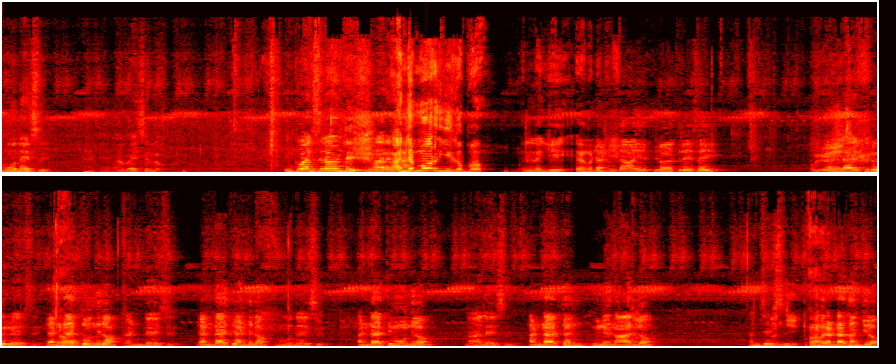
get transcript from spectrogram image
മൂന്ന് വയസ്സ്. ആ, വയസ്സല്ലോ എനിക്ക് മനസ്സിലാവുന്നുണ്ട്. അന്റെ അമ്മ ഉറങ്ങിക്കപ്പോ അല്ലെങ്കിൽ രണ്ടായിരത്തിലോ എത്ര വയസ്സായി? രണ്ടായിരത്തിലോ ഒരു വയസ്സ്. രണ്ടായിരത്തി ഒന്നിലോ? രണ്ട് വയസ്സ്. രണ്ടായിരത്തി രണ്ടിലോ? മൂന്ന് വയസ്സ്. രണ്ടായിരത്തി മൂന്നിലോ നാല് വയസ്സ്. രണ്ടായിരത്തി അഞ്ച് പിന്നെ നാലിലോ? അഞ്ച് വയസ്സ്. അപ്പൊ രണ്ടായിരത്തി അഞ്ചിലോ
